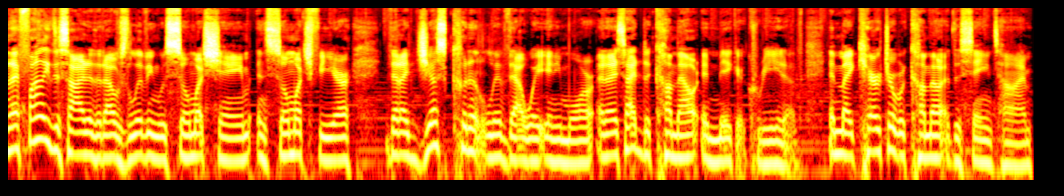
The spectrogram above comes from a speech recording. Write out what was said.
And I finally decided that I was living with so much shame and so much fear that I just couldn't live that way anymore. And I decided to come out and make it creative. And my character would come out at the same time.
